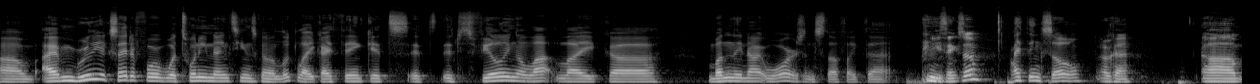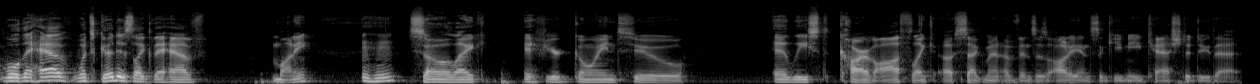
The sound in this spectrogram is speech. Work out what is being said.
um, I'm really excited for what 2019 is gonna look like. I think it's it's it's feeling a lot like uh, Monday Night Wars and stuff like that. you think so? I think so. Okay. Um, well, they have. What's good is like they have money. Mm-hmm. So like, if you're going to at least carve off like a segment of Vince's audience, like you need cash to do that.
